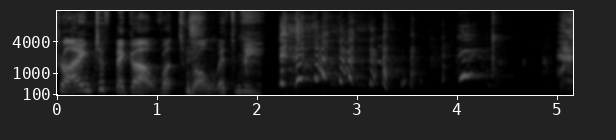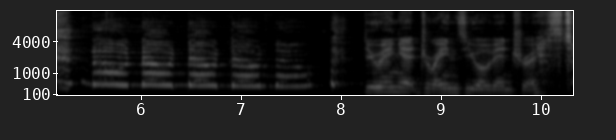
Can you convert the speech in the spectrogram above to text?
trying to figure out what's wrong with me. no, no, no, no, no. Doing it drains you of interest.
